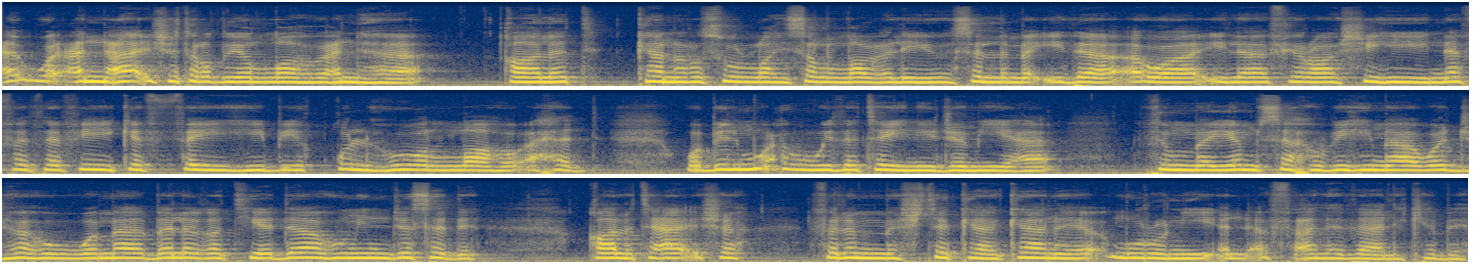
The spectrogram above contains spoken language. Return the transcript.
عن عائشة رضي الله عنها قالت كان رسول الله صلى الله عليه وسلم إذا أوى إلى فراشه نفث في كفيه بقل هو الله أحد وبالمعوذتين جميعا ثم يمسح بهما وجهه وما بلغت يداه من جسده قالت عائشة فلما اشتكى كان يأمرني أن أفعل ذلك به.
